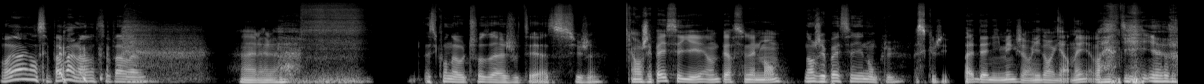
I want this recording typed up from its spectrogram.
ouais, non, c'est pas mal, hein, c'est pas mal. Ah là là. Est-ce qu'on a autre chose à ajouter à ce sujet? Alors j'ai pas essayé hein, personnellement. Non, j'ai pas essayé non plus. Parce que j'ai pas d'animé que j'ai envie de regarder, à vrai dire.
